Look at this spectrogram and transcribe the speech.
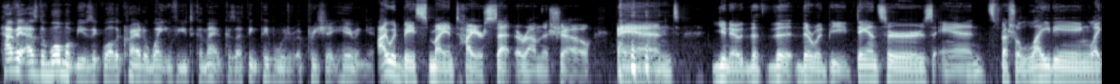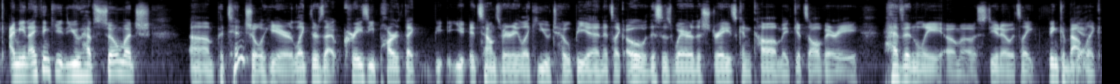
have it as the warm up music while the crowd are waiting for you to come out because I think people would appreciate hearing it. I would base my entire set around this show, and you know, the the there would be dancers and special lighting. Like, I mean, I think you you have so much um, potential here. Like, there's that crazy part that you, it sounds very like utopia, and it's like, oh, this is where the strays can come. It gets all very heavenly almost. You know, it's like think about Yeah. like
